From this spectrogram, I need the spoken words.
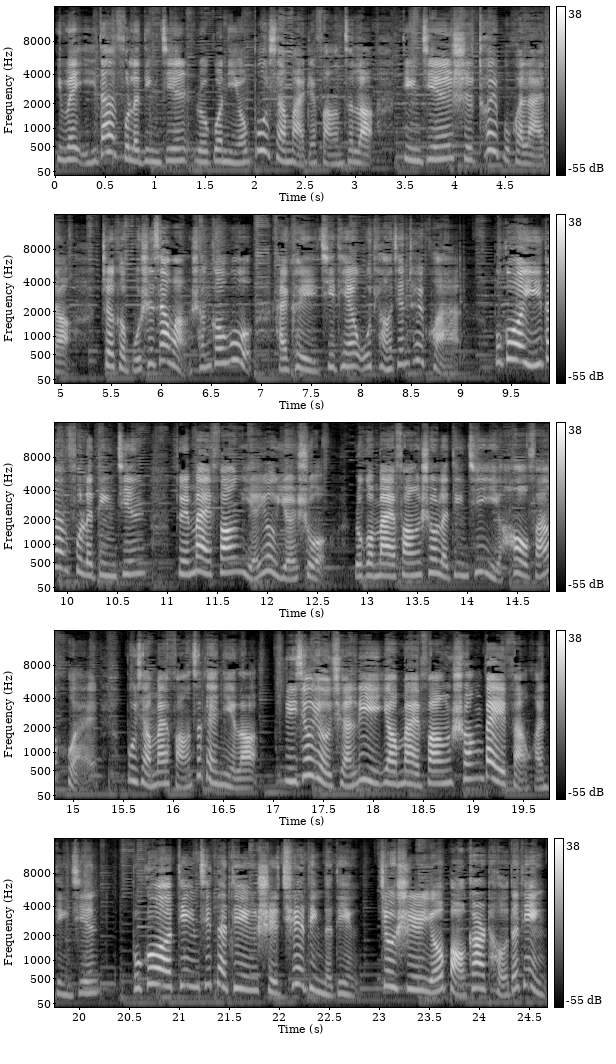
因为一旦付了定金，如果你又不想买这房子了，定金是退不回来的。这可不是在网上购物，还可以七天无条件退款。不过，一旦付了定金，对卖方也有约束。如果卖方收了定金以后反悔，不想卖房子给你了，你就有权利要卖方双倍返还定金。不过，定金的定是确定的定，就是有宝盖头的定。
